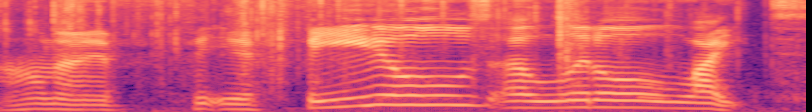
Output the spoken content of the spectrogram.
I don't know if it feels a little light.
